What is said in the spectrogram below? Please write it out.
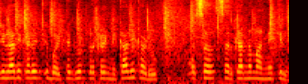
जिल्हाधिकाऱ्यांची बैठक घेऊन प्रकरण निकाली काढू असं सरकारनं मान्य केलं.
